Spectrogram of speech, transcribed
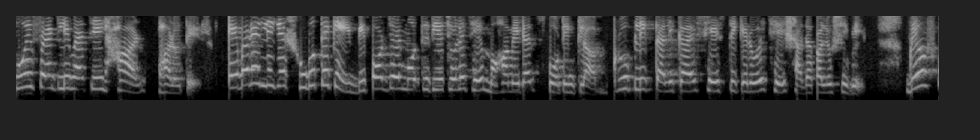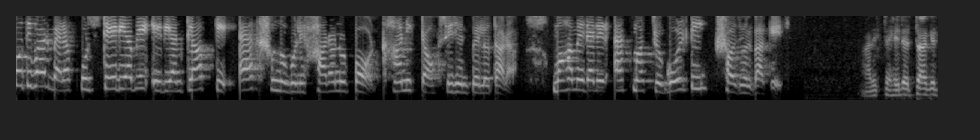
দুই ফ্রেন্ডলি ম্যাচেই হার ভারতের। এবারের লিগের শুরু থেকেই বিপর্যয়ের মধ্যে দিয়ে চলেছে Mohammedan sporting club group league তালিকায় শেষ দিকে রয়েছে সাদা কালো শিবির। বৃহস্পতিবার ব্যারাকপুর স্টেডিয়ামে এরিয়ান ক্লাবকে এক শূন্য গোলে হারানোর পর খানিকটা অক্সিজেন পেল তারা। মহামেডানের একমাত্র গোলটি সজল বাগের। আরেকটা হেডার টার্গেট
